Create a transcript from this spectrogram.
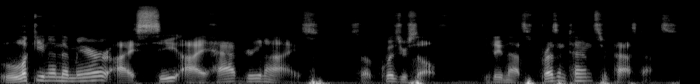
Looking in the mirror, I see I have green eyes. So quiz yourself. Do you think that's present tense or past tense?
